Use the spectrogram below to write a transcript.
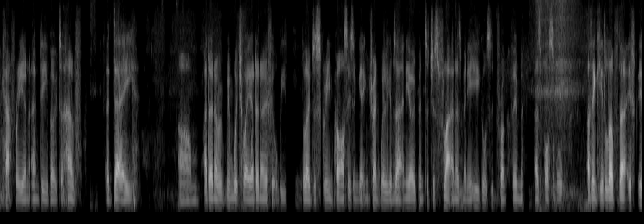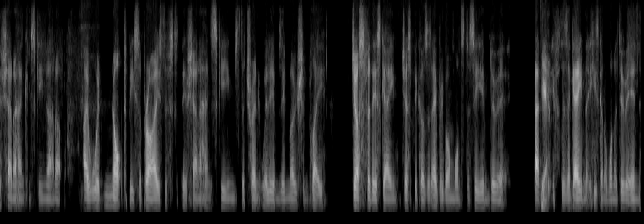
McCaffrey and, and Deebo to have a day um, I don't know in which way. I don't know if it will be loads of screen passes and getting Trent Williams out in the open to just flatten as many Eagles in front of him as possible. I think he'd love that if, if Shanahan can scheme that up. I would not be surprised if, if Shanahan schemes the Trent Williams in motion play just for this game, just because everyone wants to see him do it. And yeah. if there's a game that he's going to want to do it in,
